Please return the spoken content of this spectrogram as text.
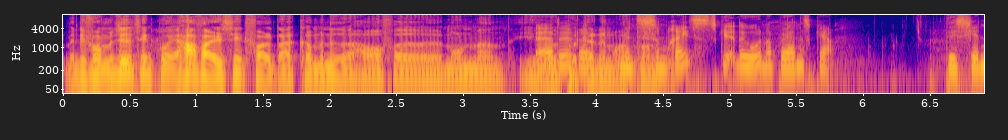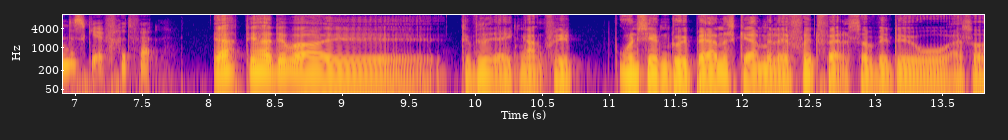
Men det får mig til at tænke på, jeg har faktisk set folk, der er kommet ned og har offret øh, morgenmaden i ja hovedet det på rigtigt. Men det, som regel sker det under bærneskærm. Det er sjældent, det sker i frit fald. Ja, det her, det var, øh, det ved jeg ikke engang, fordi uanset om du er i bærneskærm eller i frit fald, så vil det jo, altså,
